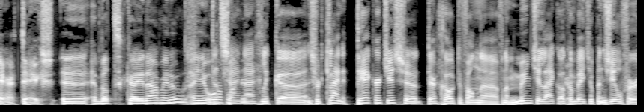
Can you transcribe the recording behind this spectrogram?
AirTags. Uh, en wat kan je daarmee doen aan je oor? Dat zijn eigenlijk uh, een soort kleine trekkertjes uh, ter grootte van, van een muntje. Lijken okay. ook een beetje op een zilver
